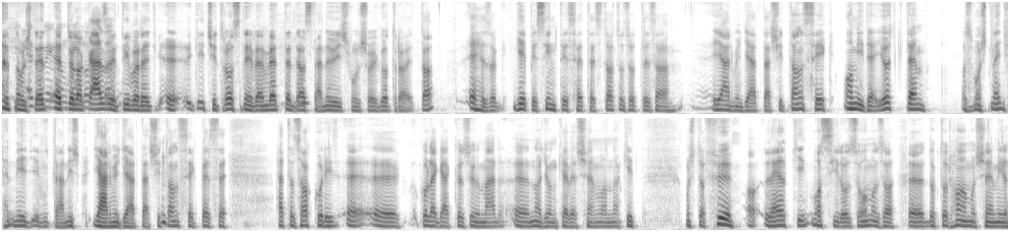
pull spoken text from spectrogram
Na most et, ettől a Kázmér Tibor egy, egy kicsit rossz néven vette, de aztán ő is mosolygott rajta. Ehhez a gépész intézhethez tartozott ez a járműgyártási tanszék. Amire jöttem, az most 44 év után is járműgyártási tanszék, persze hát az akkori ö, ö, kollégák közül már ö, nagyon kevesen vannak itt. Most a fő, a lelki masszírozóm, az a dr. Halmos Emil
